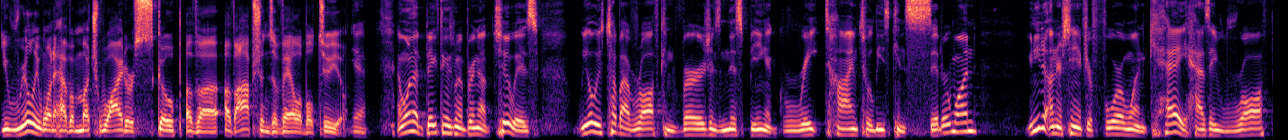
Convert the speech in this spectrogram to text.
you really want to have a much wider scope of, uh, of options available to you. Yeah. And one of the big things I'm going to bring up too is we always talk about Roth conversions and this being a great time to at least consider one. You need to understand if your 401k has a Roth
